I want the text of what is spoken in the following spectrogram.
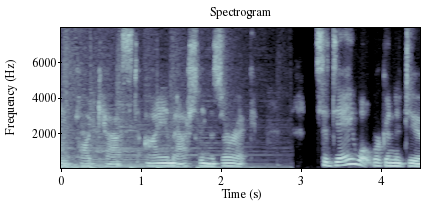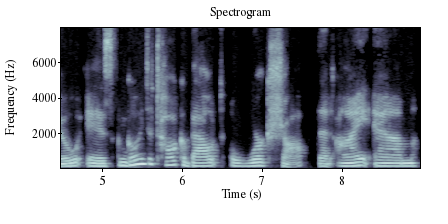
Body podcast. I am Ashley Mazurek. Today, what we're going to do is I'm going to talk about a workshop that I am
